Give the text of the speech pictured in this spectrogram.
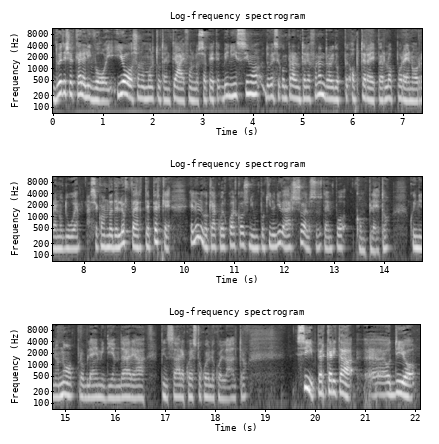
Dovete cercare lì voi. Io sono molto utente iPhone, lo sapete benissimo. Dovesse comprare un telefono Android, opterei per l'Oppo Reno o Reno 2 a seconda delle offerte perché è l'unico che ha qualcosa di un pochino diverso e allo stesso tempo completo. Quindi non ho problemi di andare a pensare questo, quello e quell'altro. Sì, per carità, eh, oddio,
